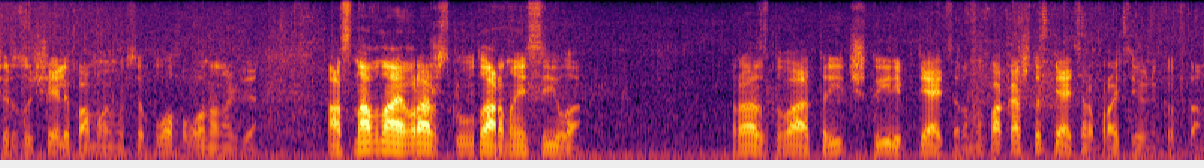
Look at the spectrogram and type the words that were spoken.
через ущелье, по-моему, все плохо. Вон она где. Основная вражеская ударная сила. Раз, два, три, четыре, пятеро. Ну, пока что пятеро противников там.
